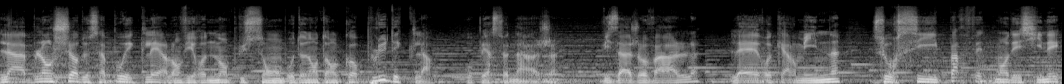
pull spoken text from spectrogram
La blancheur de sa peau éclaire l'environnement plus sombre, donnant encore plus d'éclat au personnage. Visage ovale, lèvres carmines, sourcils parfaitement dessinés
